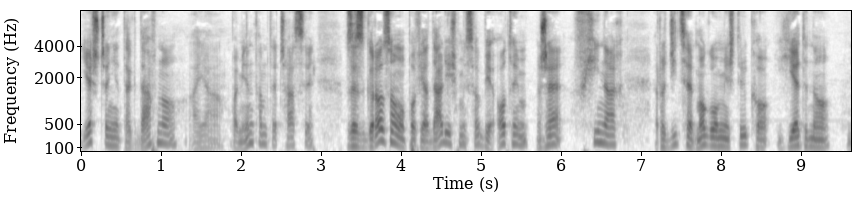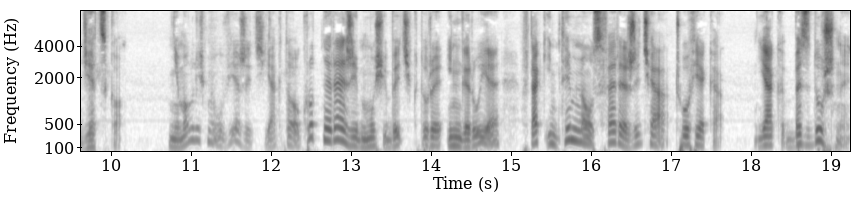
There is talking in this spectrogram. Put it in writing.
Jeszcze nie tak dawno, a ja pamiętam te czasy, ze zgrozą opowiadaliśmy sobie o tym, że w Chinach rodzice mogą mieć tylko jedno dziecko. Nie mogliśmy uwierzyć, jak to okrutny reżim musi być, który ingeruje w tak intymną sferę życia człowieka. Jak bezduszny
